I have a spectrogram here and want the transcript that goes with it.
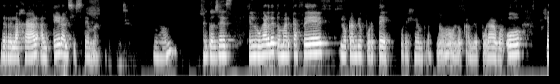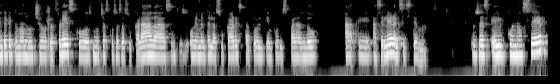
de, relajar altera el sistema, ¿no? Entonces, en lugar de tomar café, lo cambio por té, por ejemplo, ¿no? O lo cambio por agua. O gente que toma muchos refrescos, muchas cosas azucaradas, entonces obviamente el azúcar está todo el tiempo disparando, eh, acelera el sistema. Entonces, el conocer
